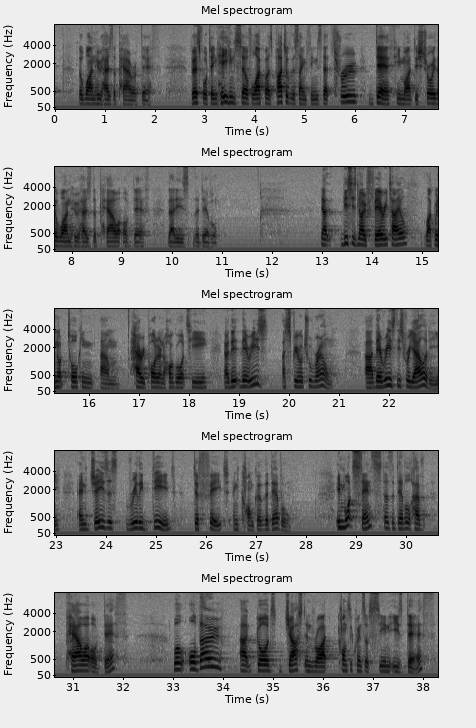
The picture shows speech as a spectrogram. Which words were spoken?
the one who has the power of death. Verse 14, he himself likewise partook of the same things, that through death he might destroy the one who has the power of death, that is, the devil. Now, this is no fairy tale. Like, we're not talking um, Harry Potter and Hogwarts here. No, there, there is a spiritual realm uh, there is this reality, and Jesus really did defeat and conquer the devil. In what sense does the devil have power of death? Well, although uh, God's just and right consequence of sin is death,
